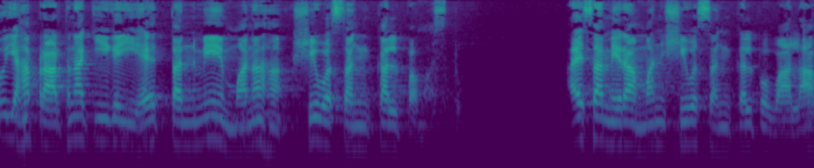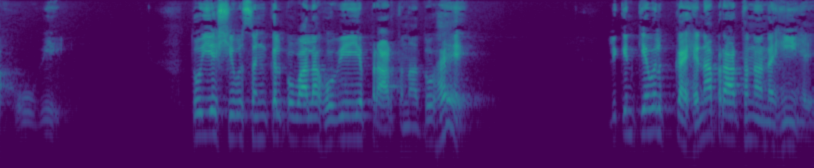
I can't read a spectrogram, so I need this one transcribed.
तो यहाँ प्रार्थना की गई है, तन्मे मन शिव संकल्प ऐसा मेरा मन शिव संकल्प वाला होवे। तो ये शिव संकल्प वाला होवे, ये प्रार्थना तो है। लेकिन केवल कहना प्रार्थना नहीं है,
